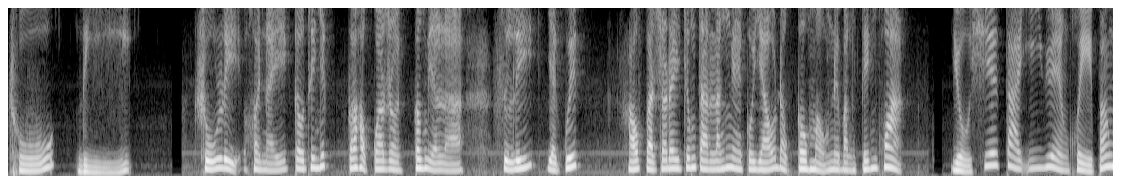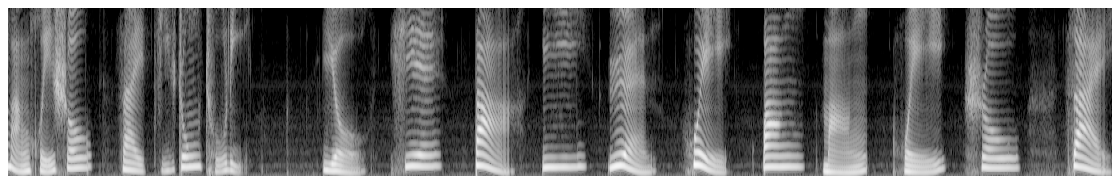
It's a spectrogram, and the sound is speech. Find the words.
处理。 Xử lý hồi nãy câu thứ nhất có học qua rồi. Có nghĩa là xử lý, giải quyết. Học và sau đây chúng ta lắng nghe cô giáo đọc câu mẫu này bằng tiếng Hoa. 有些大医院会帮忙回收，再集中处理。有些大医院会帮忙回 收，再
